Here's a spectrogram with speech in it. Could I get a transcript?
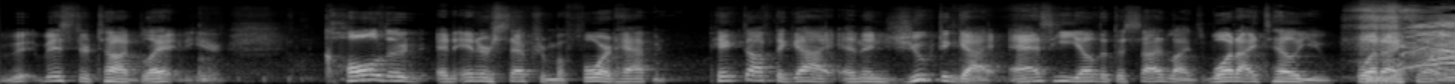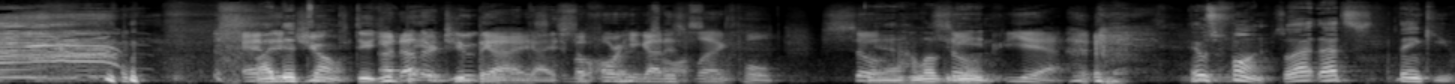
Mr. Todd Blanton here called a, an interception before it happened, picked off the guy, and then juked the guy as he yelled at the sidelines. What I tell you, what I tell you. and I then did tell juked him. Dude, you another baited- you two baited that guys guy so before hard, he got his awesome. flag pulled. So Yeah, I love the game. Yeah. It was fun. So that that's thank you,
